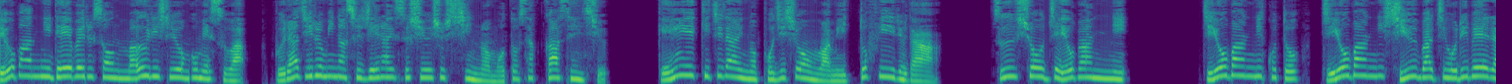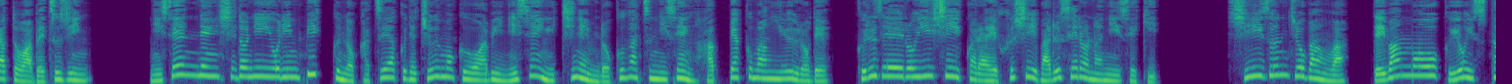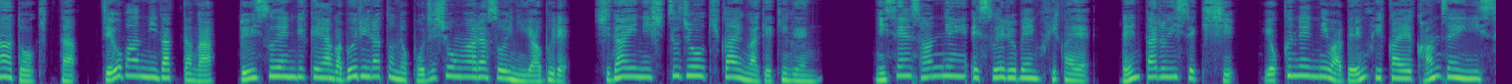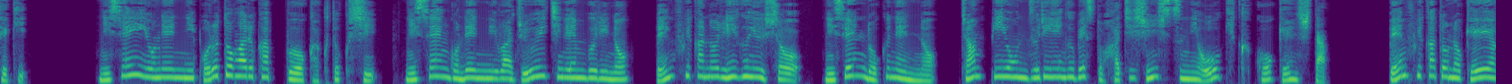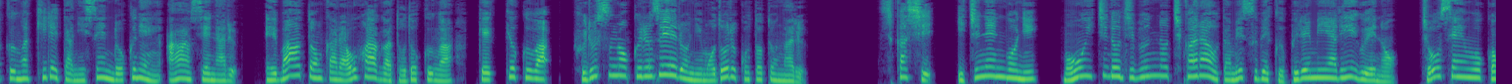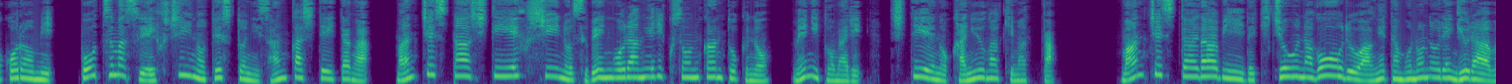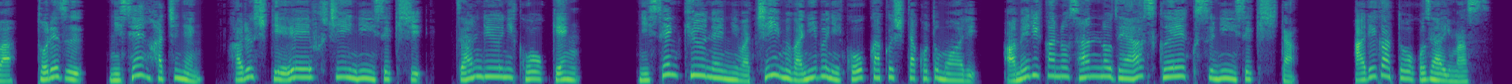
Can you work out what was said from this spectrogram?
ジェオバンニ・デーベルソン・マウリシオ・ゴメスは、ブラジルミナス・ジェライス州出身の元サッカー選手。現役時代のポジションはミッドフィールダー。通称ジェオバンニ。ジオバンニこと、ジオバンニ・シューバジ・オリベーラとは別人。2000年シドニーオリンピックの活躍で注目を浴び2001年6月2800万ユーロでクルゼーロ EC から FC バルセロナに移籍。シーズン序盤は出番も多く良いスタートを切ったジェオバンニだったが、ルイス・エンリケやガブリラとのポジション争いに敗れ、次第に出場機会が激減。2003年 SL ベンフィカへレンタル移籍し、翌年にはベンフィカへ完全移籍。2004年にポルトガルカップを獲得し、2005年には11年ぶりのベンフィカのリーグ優勝、2006年のチャンピオンズリーグベスト8進出に大きく貢献した。ベンフィカとの契約が切れた2006年アーセナル、エバートンからオファーが届くが、結局は古巣のクルゼーロに戻ることとなる。しかし、1年後にもう一度自分の力を試すべくプレミアリーグへの挑戦を試み、ポーツマス FC のテストに参加していたが、マンチェスターシティ FC のスベン・ゴラン・エリクソン監督の目に留まり、シティへの加入が決まった。マンチェスターダービーで貴重なゴールを挙げたもののレギュラーは取れず、2008年、ハルシティ AFC に移籍し、残留に貢献。2009年にはチームが2部に降格したこともあり、アメリカのサンノゼアスクエイクスに移籍した。ありがとうございます。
